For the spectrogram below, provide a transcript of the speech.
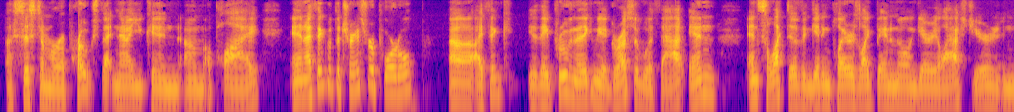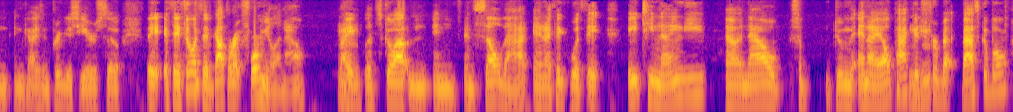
a system or approach that now you can um, apply. And I think with the transfer portal, uh, I think they've proven that they can be aggressive with that and and selective in getting players like Bandamill and Gary last year and, and guys in previous years. So they if they feel like they've got the right formula now, right? Let's go out and, and and sell that. And I think with the 1890 uh, now sub- doing the NIL package Mhm. for ba- basketball,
